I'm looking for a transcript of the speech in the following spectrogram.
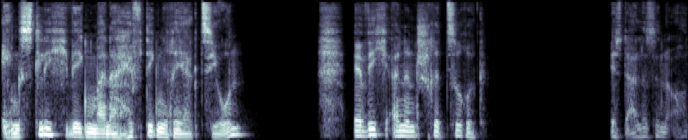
ängstlich wegen meiner heftigen Reaktion. Er wich einen Schritt zurück. Ist alles in Ordnung?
